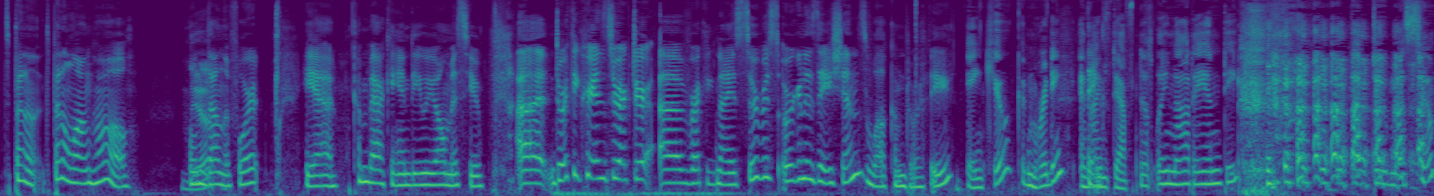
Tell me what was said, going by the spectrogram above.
it's been a it's been a long haul. Holding Yeah. down the fort. Yeah, come back, Andy. We all miss you. Uh, Dorothy Krans, director of Recognized Service Organizations. Welcome, Dorothy. Thank you. Good morning. And I'm definitely not Andy. I do miss him.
